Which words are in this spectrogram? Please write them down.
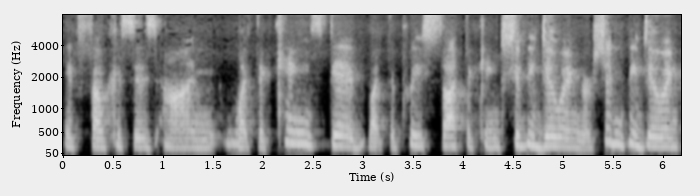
It focuses on what the kings did, what the priests thought the kings should be doing or shouldn't be doing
